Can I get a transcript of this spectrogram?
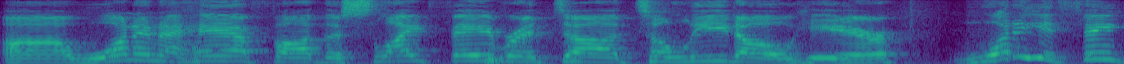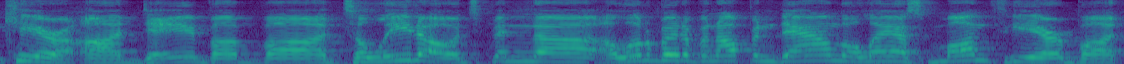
Uh, one and a half, uh, the slight favorite uh, Toledo here. What do you think here, uh, Dave, of uh, Toledo? It's been a little bit of an up and down the last month here, but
